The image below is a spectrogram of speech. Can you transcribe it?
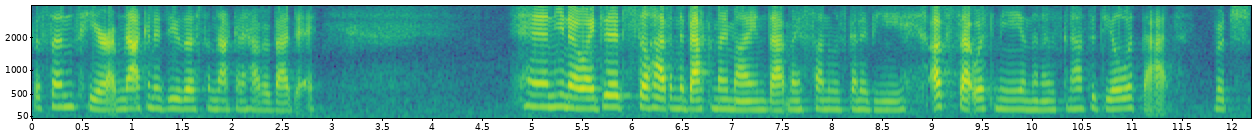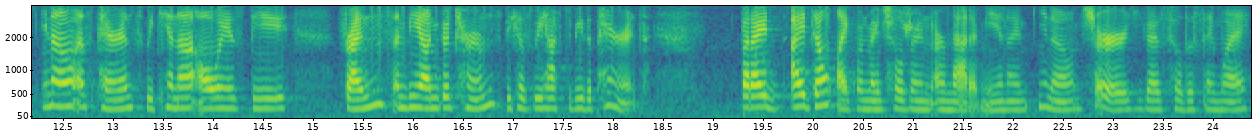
the sun's here. I'm not going to do this. I'm not going to have a bad day. And, you know, I did still have in the back of my mind that my son was going to be upset with me and then I was going to have to deal with that, which, you know, as parents, we cannot always be friends and be on good terms because we have to be the parent. But I, I don't like when my children are mad at me, and I, you know, I'm sure you guys feel the same way.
